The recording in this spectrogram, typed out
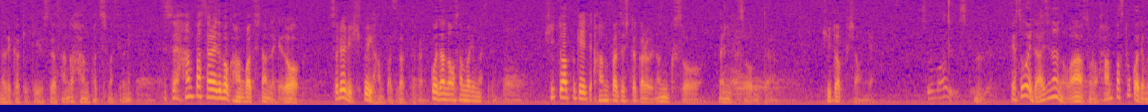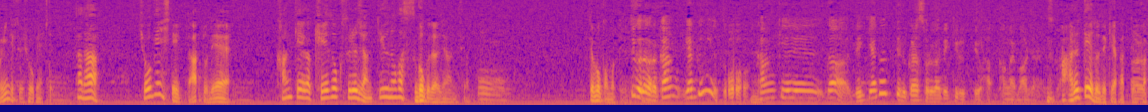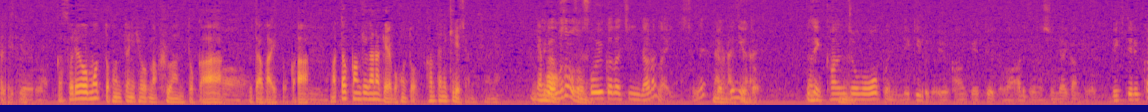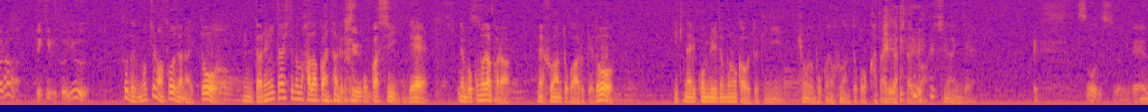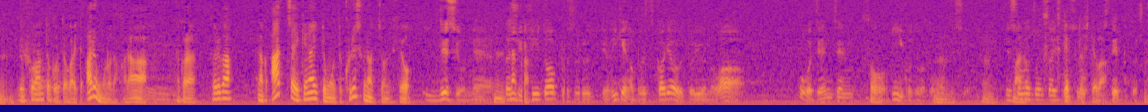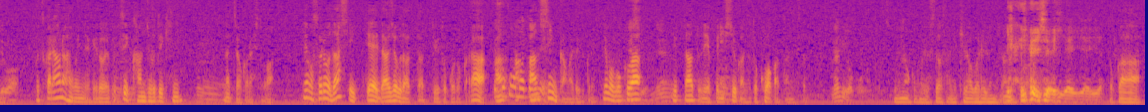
なぜかけて吉田さんが反発しますよね。でそれ反発されて僕反発したんだけどそれより低い反発だったからこれだんだん収まりますよねヒートアップ系って反発したから何クソ何クソみたいな。ヒートアップしちゃうんで。それもありですけどね。ですごい大事なのはその反発とかでもいいんですよ表現して。ただ表現していった後で関係が継続するじゃんっていうのがすごく大事なんですよ。うんって僕は思ってるいうかだからかん逆に言うと関係が出来上がってるからそれができるっていうは考えもあるじゃないですか。ある程度出来上がってるあからでする程度よそれをもっと本当に表、まあ、不安とか疑いとかうん。全く関係がなければ本当簡単に切れちゃうんですよね。でもうんそもそもそういう形にならないですよね、ならない逆に言うと別に感情をオープンにできるという関係っていうのはある程度の信頼関係ができてるからできるという。そうですもちろんそうじゃないと誰に対してでも裸になるとおかしいんでで僕もだから、ね、不安とかあるけどいきなりコンビニで物買う時に今日の僕の不安とかを語り出したりはしないんで。そうですよね、うん。で不安とか疑いってあるものだからうん。だからそれがなんかあっちゃいけないと思うと苦しくなっちゃうんですよ。ですよね、うん。なんか。だしヒートアップするっていう意見がぶつかり合うというのは僕は全然そう、いいことだと思うんですよ、うん。まあでその状態ステップとしては。ステップとしては、ぶつかり合わない方がいいんだけどやっぱつい感情的にうん。なっちゃうから人はでもそれを出していって大丈夫だったっていうところからね安心感が出てくる。でも僕は言った後でやっぱり1週間だと怖かったんですよ。何が怖かったんですなんかもう吉田さんに嫌われるんじゃかないか。いやいやいやいやいやとか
